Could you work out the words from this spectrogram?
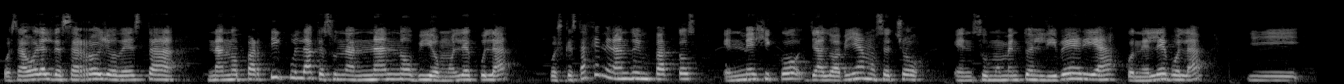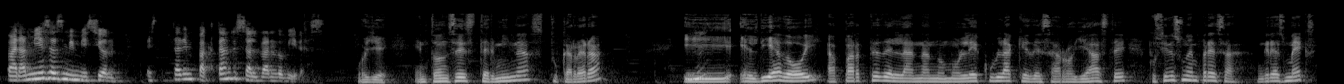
pues ahora el desarrollo de esta nanopartícula, que es una nanobiomolécula, pues que está generando impactos en México, ya lo habíamos hecho en su momento en Liberia con el ébola, y para mí esa es mi misión, estar impactando y salvando vidas. Oye, entonces terminas tu carrera y el día de hoy, aparte de la nanomolécula que desarrollaste, pues tienes una empresa, Gresmex,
